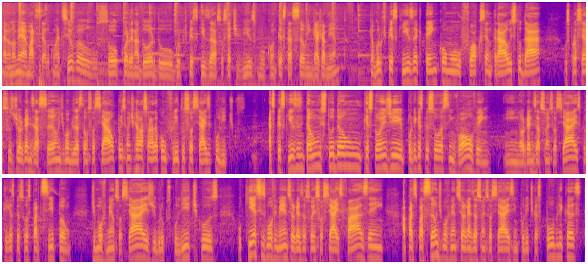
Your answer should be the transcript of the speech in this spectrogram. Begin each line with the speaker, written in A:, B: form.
A: Tá, meu nome é Marcelo Conrad Silva, eu sou coordenador do Grupo de Pesquisa Associativismo, Contestação e Engajamento, que é um grupo de pesquisa que tem como foco central estudar os processos de organização e de mobilização social, principalmente relacionados a conflitos sociais e políticos. As pesquisas, então, estudam questões de por que, as pessoas se envolvem em organizações sociais, por que as pessoas participam de movimentos sociais, de grupos políticos, o que esses movimentos e organizações sociais fazem, a participação de movimentos e organizações sociais em políticas públicas.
